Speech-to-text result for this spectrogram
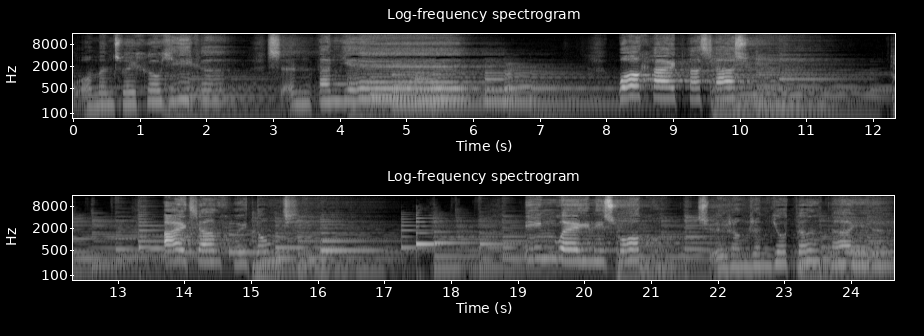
我们最后一个圣诞夜？我害怕下雪，爱将会冻结，因为你说过，却让人有等待的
